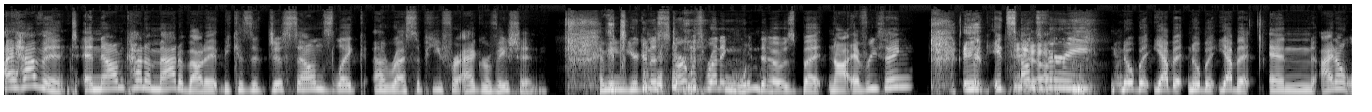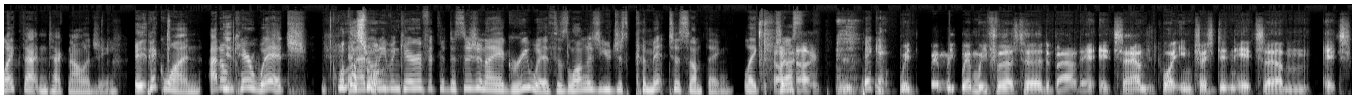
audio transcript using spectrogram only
I haven't. And now I'm kind of mad about it because it just sounds like a recipe for aggravation. I mean, It's- you're going to start with running Windows, but not everything. It, Like, it sounds Yeah. very no, but yeah, but no, but yeah, but. And I don't like that in technology. it Pick one. I don't it- care which. well, and I don't what, even care if it's a decision I agree with as long as you just commit to something. Like, just I know. pick it. we, when we when we first heard about it, it sounded quite interesting. It's um it's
